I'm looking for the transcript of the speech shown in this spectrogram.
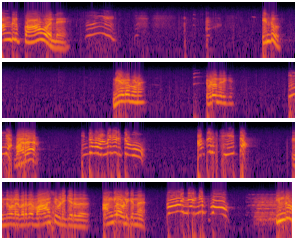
അങ്കിൾ പാവല്ലേ? ഇന്ദു നീ എവിടെ പോണേ ഇവിടെ വന്നിരിക്ക. വരാൻ. ഇന്ദു മോളെ വെറുതെ വാശി വിളിക്കരുത് അങ്കിളാ വിളിക്കുന്നേ. ഇന്ദു.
